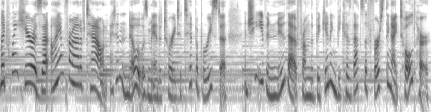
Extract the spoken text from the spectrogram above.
My point here is that I am from out of town. I didn't know it was mandatory to tip a barista, and she even knew that from the beginning because that's the first thing I told her.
